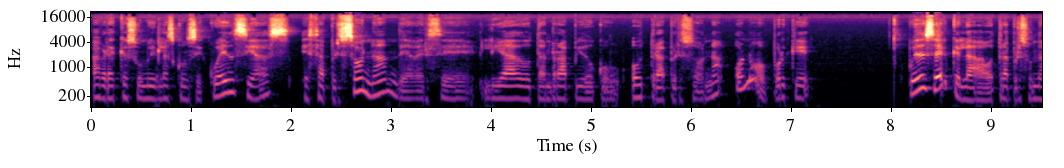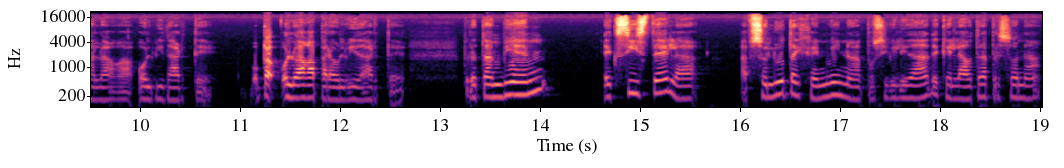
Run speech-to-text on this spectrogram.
habrá que asumir las consecuencias esa persona de haberse liado tan rápido con otra persona o no, porque Puede ser que la otra persona lo haga olvidarte o, lo haga para olvidarte, pero también existe la absoluta y genuina posibilidad de que la otra persona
